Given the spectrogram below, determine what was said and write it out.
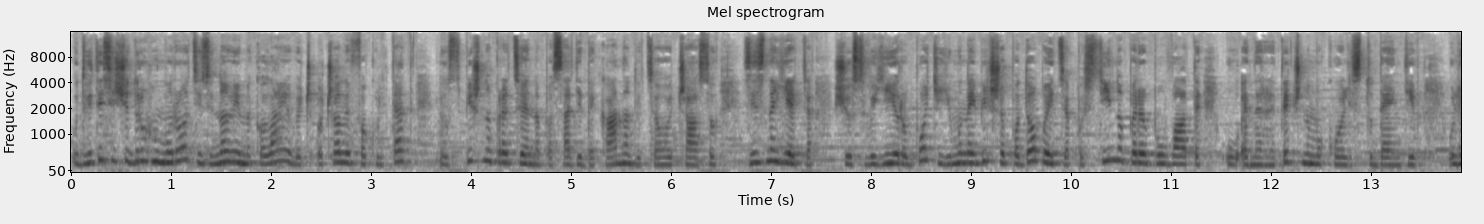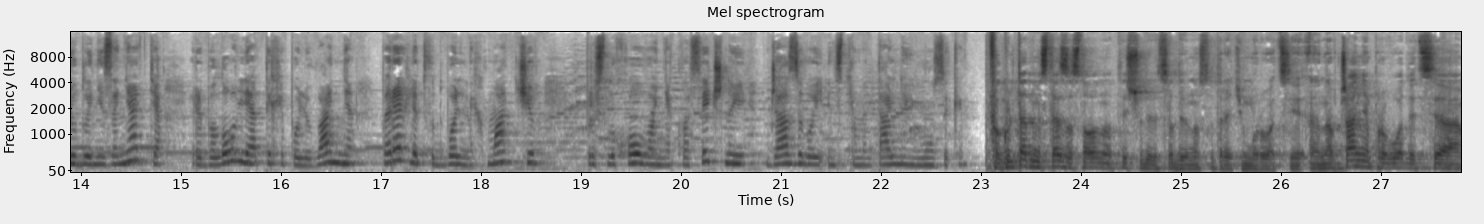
У 2002 році Зіновій Миколайович очолив факультет і успішно працює на посаді декана до цього часу. Зізнається, що у своїй роботі йому найбільше подобається постійно перебувати у енергетичному колі студентів, улюблені заняття, риболовля, тихе полювання, перегляд футбольних матчів, прослуховування класичної, джазової, інструментальної музики. Факультет мистецтв засновано в 1993 році. Навчання проводиться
